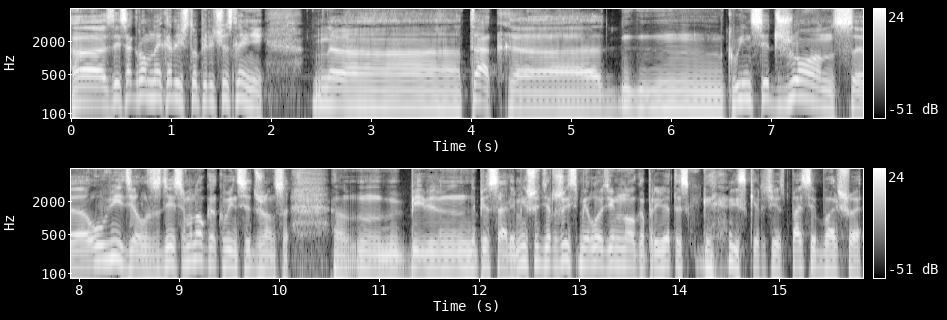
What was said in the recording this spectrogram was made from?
Э, Здесь огромное количество перечислений. Э, Так. э, Квинси Джонс. Увидел. Здесь много Квинси Джонса. Написали. Миша, держись. Мелодий много. Привет из, из Керчи. Спасибо большое.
